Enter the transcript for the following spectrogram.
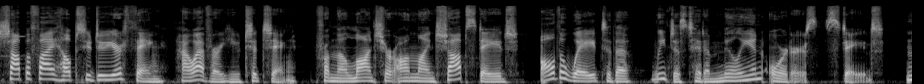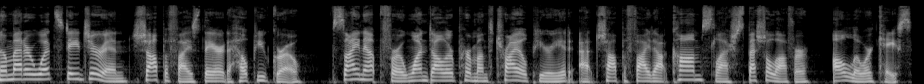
Shopify helps you do your thing, however you cha-ching. From the launch your online shop stage, all the way to the we just hit a million orders stage. No matter what stage you're in, Shopify's there to help you grow. Sign up for a $1 per month trial period at shopify.com slash special offer, all lowercase.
